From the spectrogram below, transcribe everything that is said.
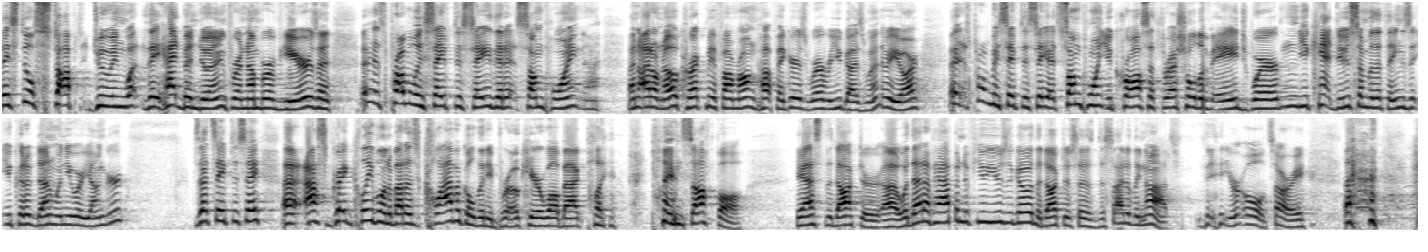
They still stopped doing what they had been doing for a number of years. And it's probably safe to say that at some point, and I don't know, correct me if I'm wrong, Hut wherever you guys went, there you are. It's probably safe to say at some point you cross a threshold of age where mm, you can't do some of the things that you could have done when you were younger. Is that safe to say? Uh, ask Greg Cleveland about his clavicle that he broke here a while back play, playing softball. He asked the doctor, uh, Would that have happened a few years ago? And The doctor says, Decidedly not. You're old, sorry.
